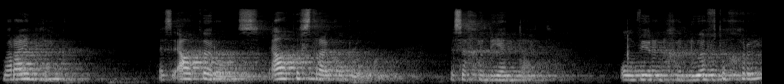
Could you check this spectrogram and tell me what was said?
Maar eintlik is elke rots, elke struikelblok is 'n geleentheid om weer in geloof te groei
